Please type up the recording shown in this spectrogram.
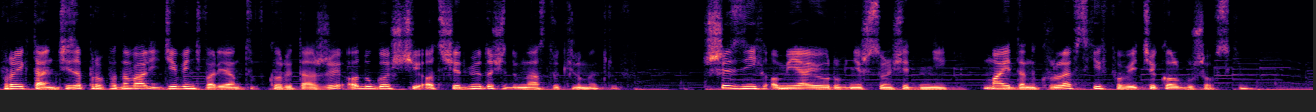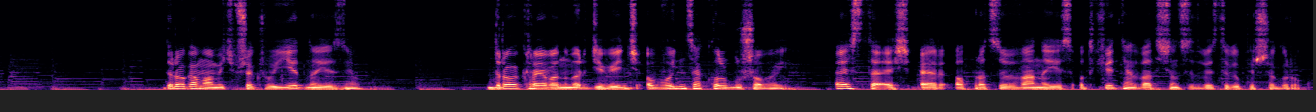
Projektanci zaproponowali 9 wariantów korytarzy o długości od 7 do 17 km. Trzy z nich omijają również sąsiedni Majdan Królewski w powiecie kolbuszowskim. Droga ma mieć przekrój jednojezdniowy. Droga krajowa nr 9, obwodnica Kolbuszowej. STS-R opracowywane jest od kwietnia 2021 roku.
